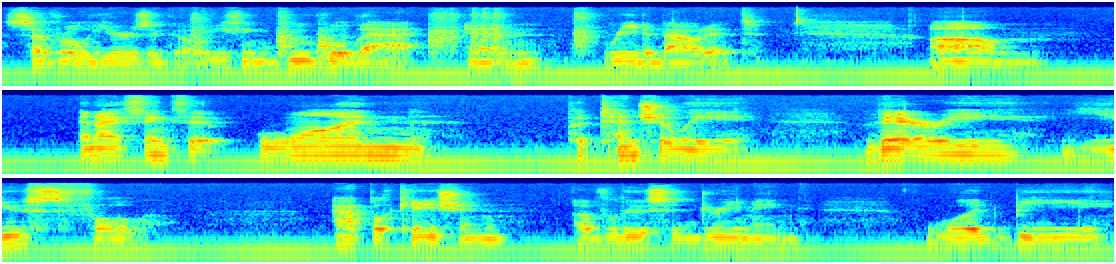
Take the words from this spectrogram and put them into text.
several years ago. You can Google that and read about it. Um, and I think that one potentially very useful application of lucid dreaming would be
